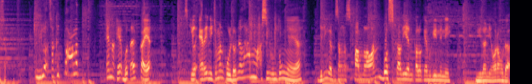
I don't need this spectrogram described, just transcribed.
Sak- gila sakit banget. Enak ya buat AFK ya. Skill R ini cuman cooldownnya lama sih untungnya ya. Jadi nggak bisa nge-spam lawan bos kalian kalau kayak begini nih. Gila nih orang udah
